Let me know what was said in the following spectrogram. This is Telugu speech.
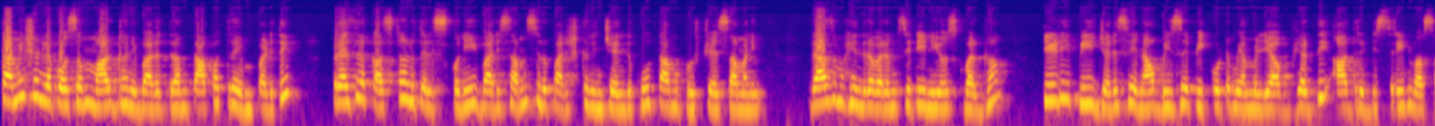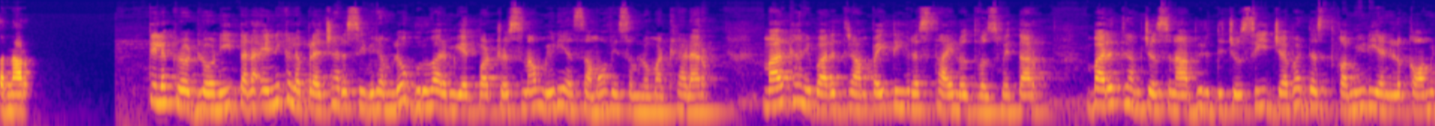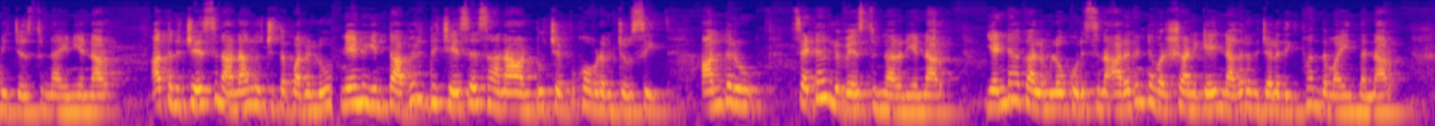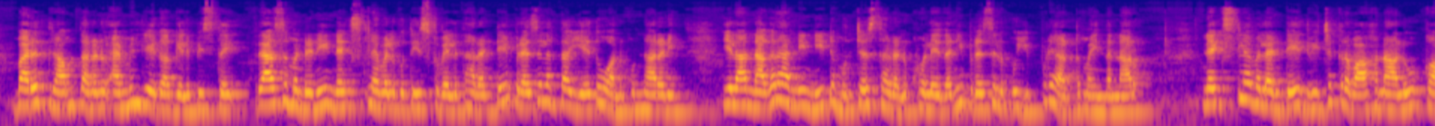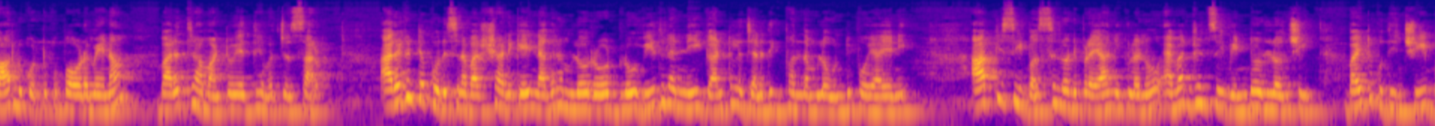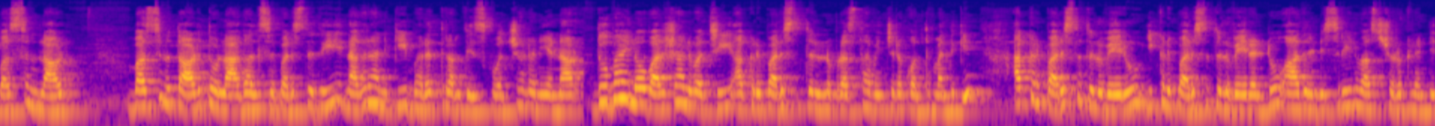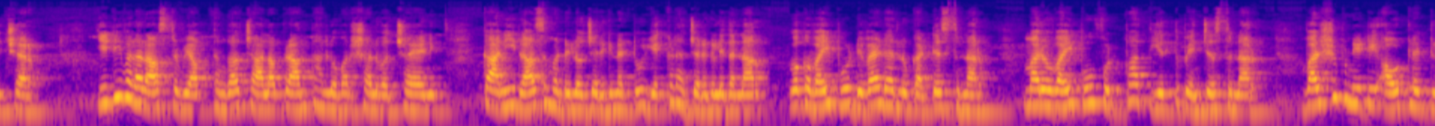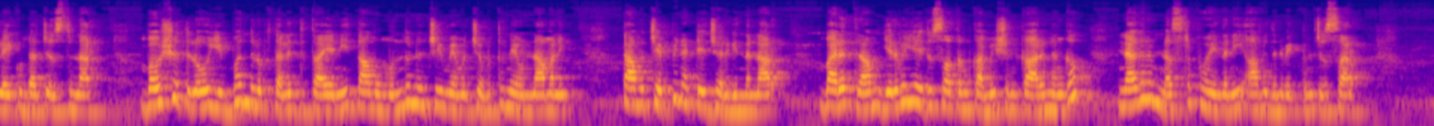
కమిషన్ల కోసం మార్గాని భారత్రం తాపత్రయం పడితే ప్రజల కష్టాలు తెలుసుకుని వారి సమస్యలు పరిష్కరించేందుకు తాము కృషి చేశామని రాజమహేంద్రవరం సిటీ నియోజకవర్గం టీడీపీ జనసేన బీజేపీ కూటమి ఎమ్మెల్యే అభ్యర్థి ఆదిరెడ్డి శ్రీనివాస్ అన్నారు. తిలక్ రోడ్లోని తన ఎన్నికల ప్రచార శిబిరంలో గురువారం ఏర్పాటు చేసిన మీడియా సమావేశంలో మాట్లాడారు. మార్గాని భారత్రాంపై తీవ్ర స్థాయిలో ధ్వజమెత్తారు. భరత్రామ్ చేసిన అభివృద్ధి చూసి జబర్దస్త్ కమీడియన్లు కామెడీ చేస్తున్నాయని అన్నారు. అతను చేసిన అనాలోచిత పనులు నేను ఇంత అభివృద్ధి చేసేసానా అంటూ చెప్పుకోవడం చూసి అందరూ సెటైర్లు వేస్తున్నారని అన్నారు. ఎండాకాలంలో కురిసిన అరగంట వర్షానికే నగరం జల దిగ్బంధమైందన్నారు భరత్ తనను ఎమ్మెల్యేగా గెలిపిస్తే రాజమండ్రిని నెక్స్ట్ లెవెల్కు తీసుకువెళతారంటే ప్రజలంతా ఏదో అనుకున్నారని ఇలా నగరాన్ని నీట ముంచేస్తాడనుకోలేదని ప్రజలకు ఇప్పుడే అర్థమైందన్నారు. నెక్స్ట్ లెవెల్ అంటే ద్విచక్ర వాహనాలు కార్లు కొట్టుకుపోవడమేనా? భరత్రామ్ అంటూ ఎద్దేవా చూశారు. అరగంట కురిసిన వర్షానికే నగరంలో రోడ్లు వీధులన్నీ గంటల జలదిగ్బంధంలో ఉండిపోయాయని. ఆర్టీసీ బస్సులోని ప్రయాణికులను ఎమర్జెన్సీ విండోల్లోంచి బయటకు దించి బస్సును లా బస్సును తాడుతో లాగాల్సిన పరిస్థితి నగరానికి భరత్రామ్ తీసుకువచ్చాడని అన్నారు. దుబాయ్లో వర్షాలు వచ్చి అక్కడి పరిస్థితులను ప్రస్తావించిన కొంతమందికి అక్కడి పరిస్థితులు వేరు ఇక్కడి పరిస్థితులు వేరంటూ ఆదిరెడ్డి శ్రీనివాస్ చురుకులంటించారు. ఇటీవల రాష్ట్ర వ్యాప్తంగా చాలా ప్రాంతాల్లో వర్షాలు వచ్చాయని కానీ రాజమండ్రిలో జరిగినట్టు ఎక్కడా జరగలేదన్నారు. ఒకవైపు డివైడర్లు కట్టేస్తున్నారు మరోవైపు ఫుట్పాత్ ఎత్తు పెంచేస్తున్నారు. వర్షపు నీటి అవుట్లెట్ లేకుండా చేస్తున్నారు. భవిష్యత్తులో ఇబ్బందులు తలెత్తుతాయని తాము ముందు నుంచి మేము చెబుతూనే ఉన్నామని తాము చెప్పినట్టే జరిగిందన్నారు. భరత్రామ్ ఇరవై ఐదు శాతం కమిషన్ కారణంగా నగరం నష్టపోయిందని ఆవేదన వ్యక్తం చేశారు.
